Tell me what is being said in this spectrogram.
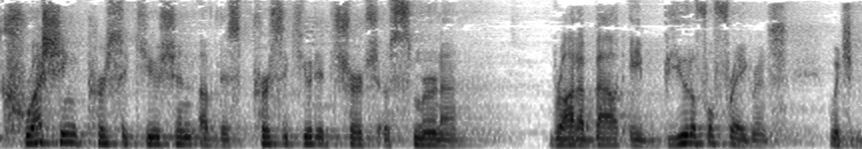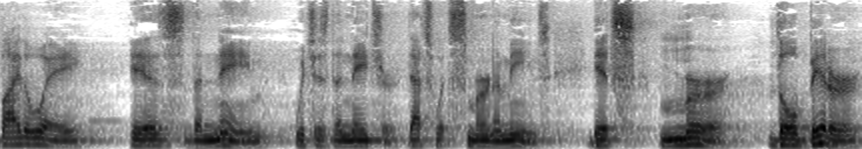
crushing persecution of this persecuted church of Smyrna brought about a beautiful fragrance, which, by the way, is the name, which is the nature. That's what Smyrna means. It's myrrh, though bitter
